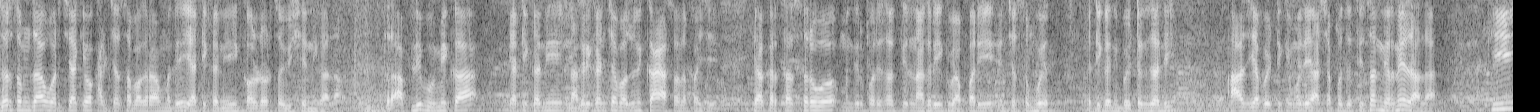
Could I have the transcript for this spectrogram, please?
जर समजा वरच्या किंवा खालच्या सभागृहामध्ये या ठिकाणी कॉरिडॉरचा विषय निघाला तर आपली भूमिका या ठिकाणी नागरिकांच्या बाजूने काय असायला पाहिजे याकरता सर्व मंदिर परिसरातील नागरिक व्यापारी यांच्या समूहेत या ठिकाणी बैठक झाली. आज या बैठकीमध्ये अशा पद्धतीचा निर्णय झाला की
